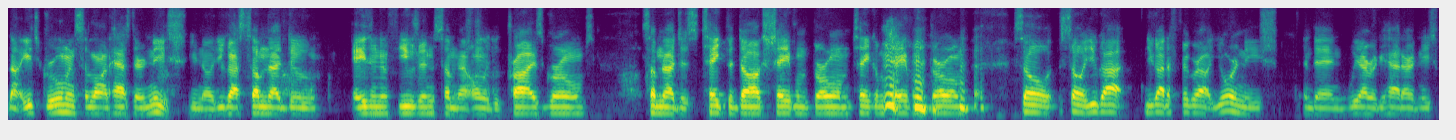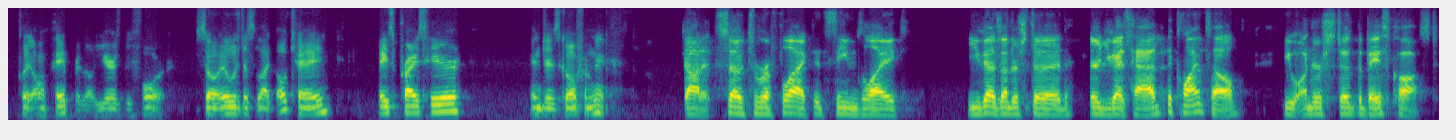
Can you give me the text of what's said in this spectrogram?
Now each grooming salon has their niche. You know, you got some that do Asian infusion, some that only do prize grooms, some that just take the dogs, shave them, throw them, take them, shave them, throw them. So so you got you got to figure out your niche, and then we already had our niche put on paper though years before. So it was just like okay, base price here, and just go from there. Got it. So to reflect, it seems like you guys understood, or you guys had the clientele, you understood the base cost,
